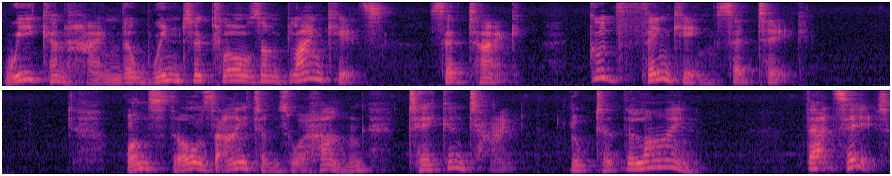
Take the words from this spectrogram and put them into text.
We can hang the winter clothes and blankets, said Tac. Good thinking, said Tic. Once those items were hung, Tic and Tac looked at the line. That's it.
